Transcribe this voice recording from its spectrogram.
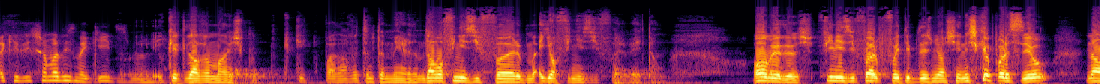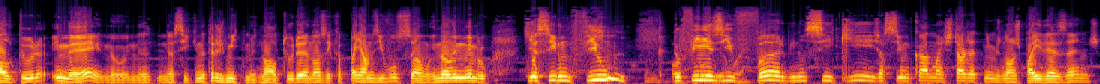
Aqui diz chama Disney Kids, mas... o que é que dava mais? puto? O que é que pá, dava tanta merda? Dava o Phineas e Ferb. Aí, o Phineas e Ferb, então. Oh meu Deus, Phineas e Ferb foi tipo das melhores cenas que apareceu na altura. E não é, no, na, na SIC não transmite, mas na altura nós é que apanhámos evolução. Ainda me lembro que ia sair um filme do Phineas e Ferb e não sei o quê. Já saiu um bocado mais tarde, já tínhamos nós para aí 10 anos.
